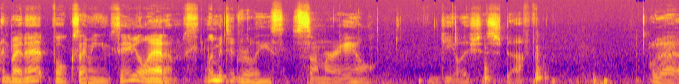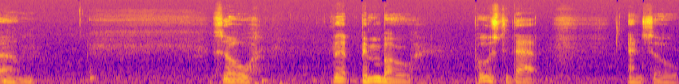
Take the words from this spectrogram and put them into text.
And by that, folks, I mean Samuel Adams, limited release summer ale, delicious stuff. Um, so that bimbo posted that. And so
